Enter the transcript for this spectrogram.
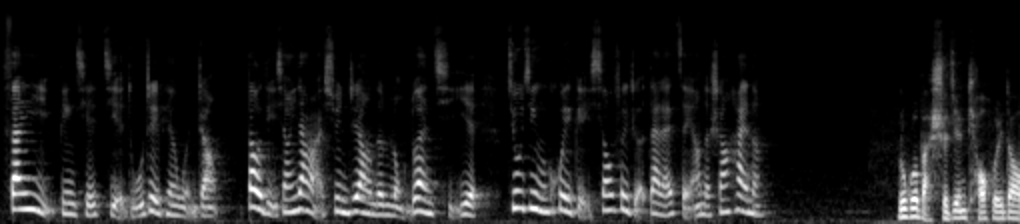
翻译并且解读这篇文章。到底像亚马逊这样的垄断企业，究竟会给消费者带来怎样的伤害呢？如果把时间调回到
